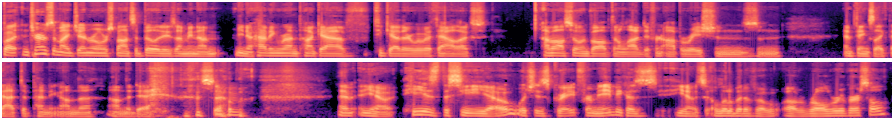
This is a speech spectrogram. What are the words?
But in terms of my general responsibilities, I mean, I'm, you know, having run Punk Ave together with Alex, I'm also involved in a lot of different operations and and things like that, depending on the on the day. so mm-hmm and you know he is the ceo which is great for me because you know it's a little bit of a, a role reversal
